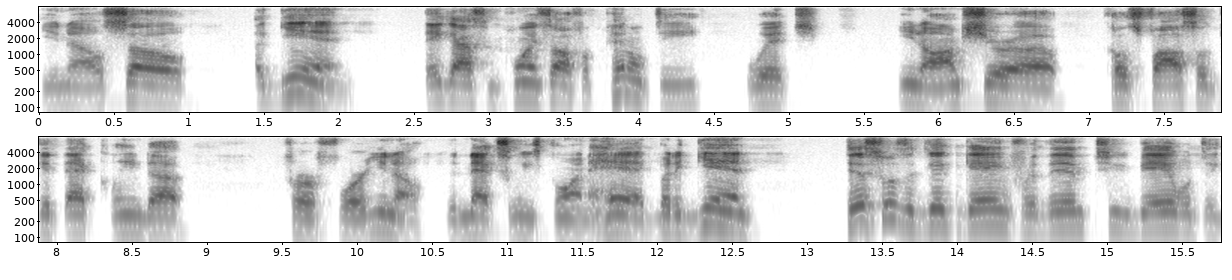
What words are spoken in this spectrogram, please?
you know. So, again, they got some points off a penalty, which, you know, I'm sure uh, Coach Fassel get that cleaned up for for you know the next weeks going ahead. But again, this was a good game for them to be able to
